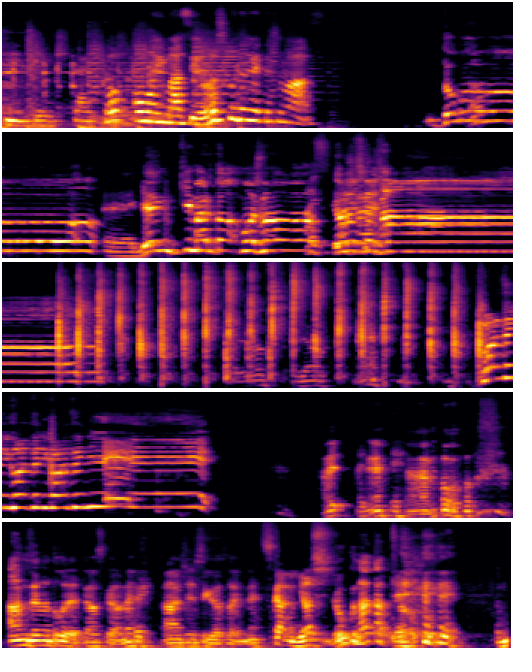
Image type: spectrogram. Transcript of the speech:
聞いていきたいと思います。よろしくお願いいたします。どうもー、えー、元気丸と申します、よろしくお願いしますご安全にご安全にご安全にはい、はいね、あの安全なところでやってますからね、安心してくださいね。つかみよし。よくなかったよ。全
